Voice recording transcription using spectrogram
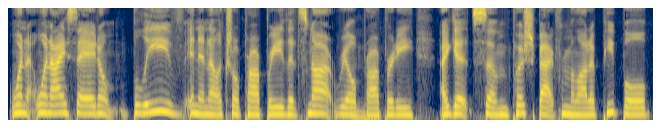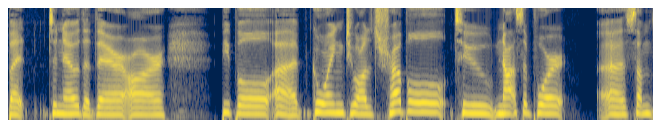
when when I say I don't believe in intellectual property, that's not real mm. property. I get some pushback from a lot of people, but to know that there are people uh, going to all the trouble to not support uh, some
